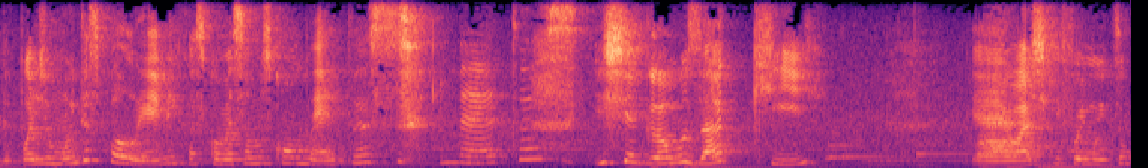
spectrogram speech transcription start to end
depois de muitas polêmicas, começamos com metas Metas. e chegamos aqui. É, eu acho que foi muito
